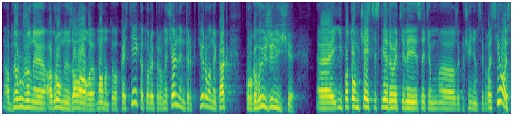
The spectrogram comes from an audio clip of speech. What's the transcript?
обнаружены огромные завалы мамонтовых костей, которые первоначально интерпретированы как круговые жилища. Э, и потом часть исследователей с этим э, заключением согласилась,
